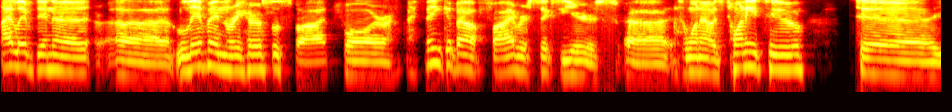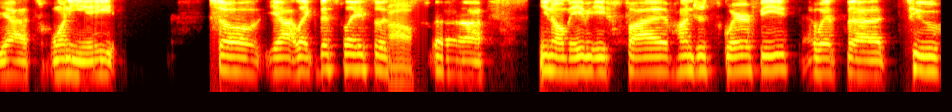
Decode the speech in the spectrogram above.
I lived in a, a live-in rehearsal spot for I think about five or six years. Uh, when I was 22 to yeah 28 so yeah, like this place was, Wow. uh, you know, maybe 500 square feet with uh, two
